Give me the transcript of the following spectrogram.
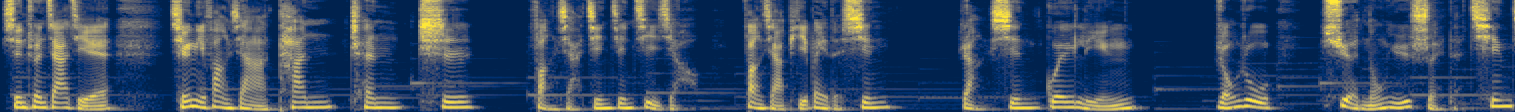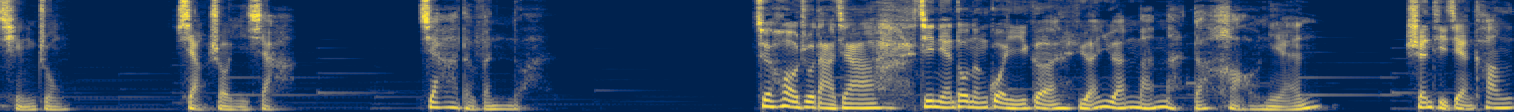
新春佳节，请你放下贪嗔痴，放下斤斤计较，放下疲惫的心，让心归零，融入血浓于水的亲情中，享受一下家的温暖。最后，祝大家今年都能过一个圆圆满满的好年，身体健康，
